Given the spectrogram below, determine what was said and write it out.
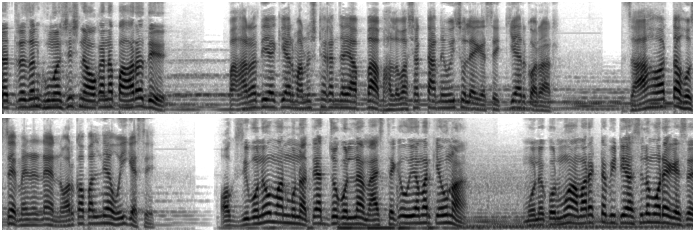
রাত্রে যান ঘুমাসিস না ওখানে পাহারা দে। পাহারা দিয়া কি আর মানুষ ঠেকান যায়? আব্বা ভালোবাসার টানে ওই চলে গেছে কি আর করার? যা হওয়ার তা হচ্ছে মেনে নেন ওর কপাল নিয়ে ওই গেছে। অক জীবনেও মানবো না ত্যায্য করলাম আজ থেকে ওই আমার কেউ না। মনে করব আমার একটা বিটি আসছিল মরে গেছে।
